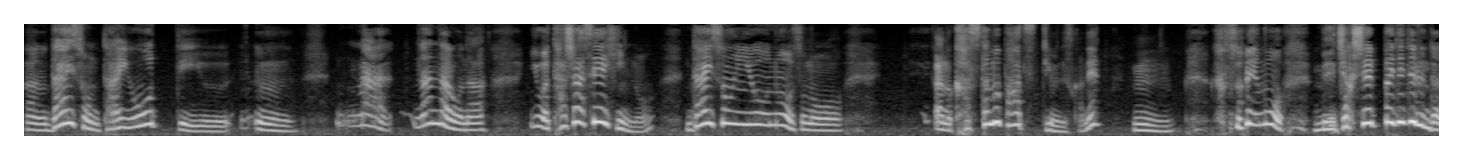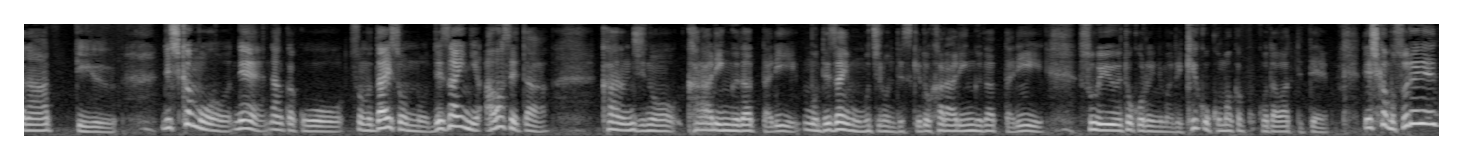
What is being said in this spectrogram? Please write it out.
あの、ダイソン対応っていう、うん。まあ、なんだろうな。要は他社製品の、ダイソン用の、その、あの、カスタムパーツっていうんですかね。うん。それも、めちゃくちゃいっぱい出てるんだなっていう。で、しかもね、なんかこう、そのダイソンのデザインに合わせた、感じのカラーリングだったり、もうデザインももちろんですけど、カラーリングだったり、そういうところにまで結構細かくこだわってて。で、しかもそれ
